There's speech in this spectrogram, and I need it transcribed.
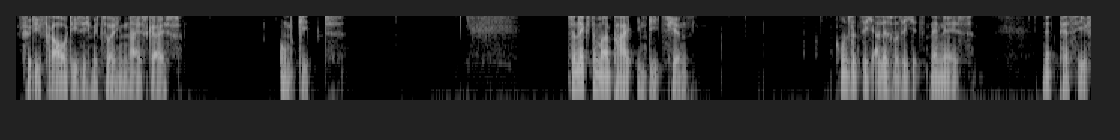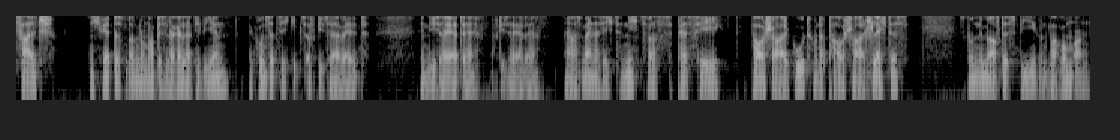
für die Frau, die sich mit solchen Nice Guys umgibt. Zunächst einmal ein paar Indizien. Grundsätzlich alles, was ich jetzt nenne, ist nicht per se falsch. Ich werde das dann nochmal ein bisschen relativieren. Grundsätzlich gibt es auf dieser Welt, in dieser Erde, auf dieser Erde aus meiner Sicht nichts, was per se pauschal gut oder pauschal schlecht ist. Es kommt immer auf das Wie und Warum an.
